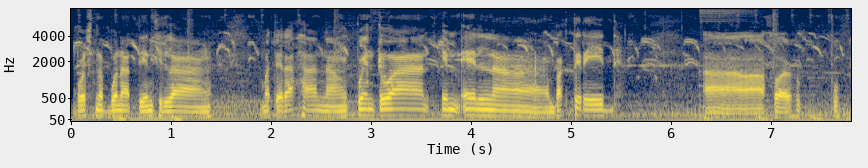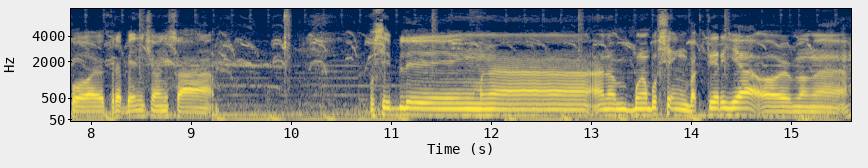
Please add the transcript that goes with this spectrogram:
Tapos na po natin silang matirahan ng 0.1 ml na Bacterid ah, for for prevention sa posibleng mga ano mga busing bakterya or mga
